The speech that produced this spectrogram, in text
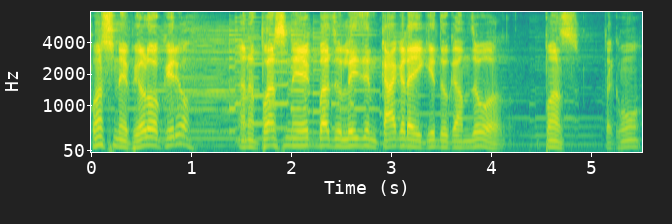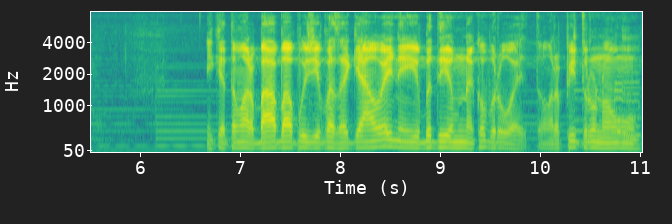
પંચને ભેળો કર્યો અને પંસને એક બાજુ લઈ જઈને કાગડાએ કીધું કે આમ જુઓ, પંસ, તક હું? એ કે તમારા બા બાપુજી પાસે ક્યાં હોય ને એ બધી અમને ખબર હોય, તમારા પિતૃનો હું.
